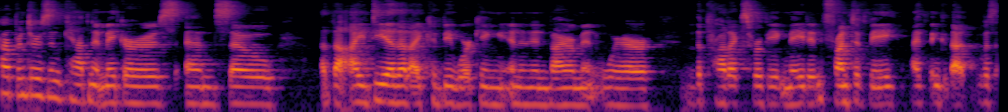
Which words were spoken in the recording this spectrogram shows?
carpenters and cabinet makers. And so the idea that I could be working in an environment where the products were being made in front of me, I think that was,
